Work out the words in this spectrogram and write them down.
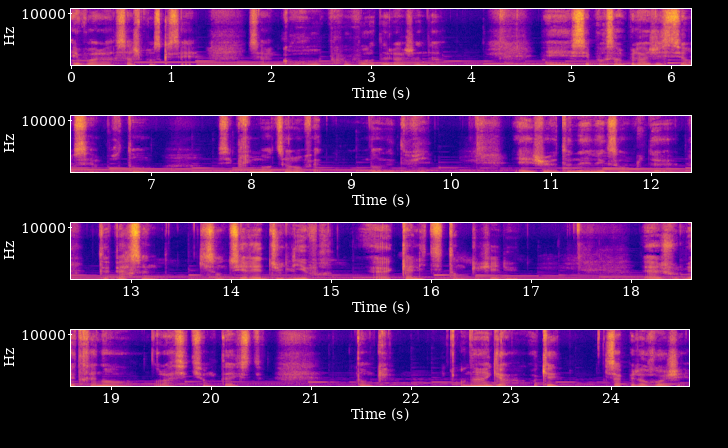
Et voilà, ça, je pense que c'est, c'est un gros pouvoir de l'agenda. Et c'est pour ça un peu la gestion, c'est important, c'est primordial, en fait, dans notre vie. Et je vais donner un exemple de deux personnes qui sont tirées du livre euh, Quality Time que j'ai lu. Euh, je vous le mettrai dans, dans la section texte. Donc, on a un gars, ok, qui s'appelle Roger.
